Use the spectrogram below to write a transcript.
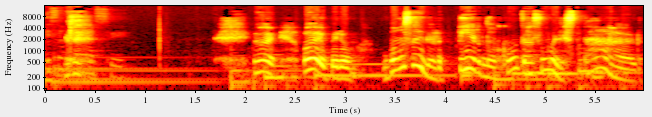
esa frase. Oye, pero vamos a divertirnos, ¿cómo te vas a molestar?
